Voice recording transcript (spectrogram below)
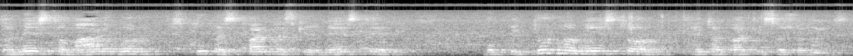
da mesto Maribor skupaj s partnerskimi mesti bo kulturno mesto leta 2012.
